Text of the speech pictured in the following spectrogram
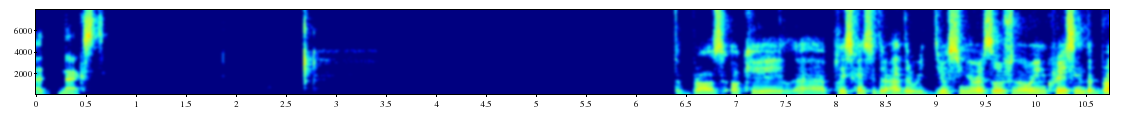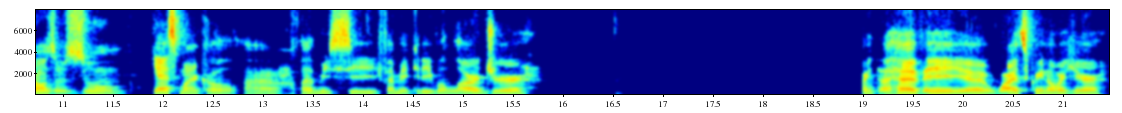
at next. The browser. Okay uh, please consider either reducing your resolution or increasing the browser zoom. Yes michael uh, let me see if i make it even larger. Right i have a uh, widescreen over here.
